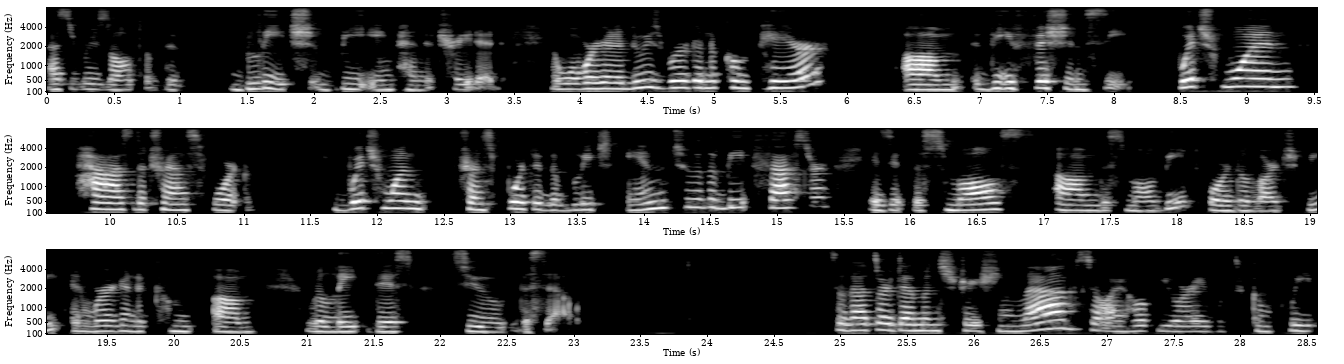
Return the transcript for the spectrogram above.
as a result of the bleach being penetrated. And what we're going to do is we're going to compare um, the efficiency. Which one has the transport, which one transported the bleach into the beet faster? Is it the small, um, the small beet or the large beet? And we're going to um, relate this to the cell. So that's our demonstration lab. So I hope you are able to complete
